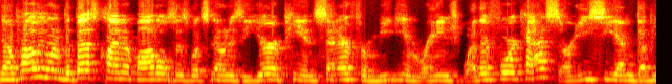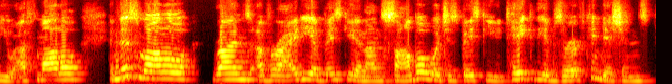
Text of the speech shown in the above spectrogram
Now, probably one of the best climate models is what's known as the European Center for Medium Range Weather Forecasts, or ECMWF model. And this model runs a variety of basically an ensemble, which is basically you take the observed conditions,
